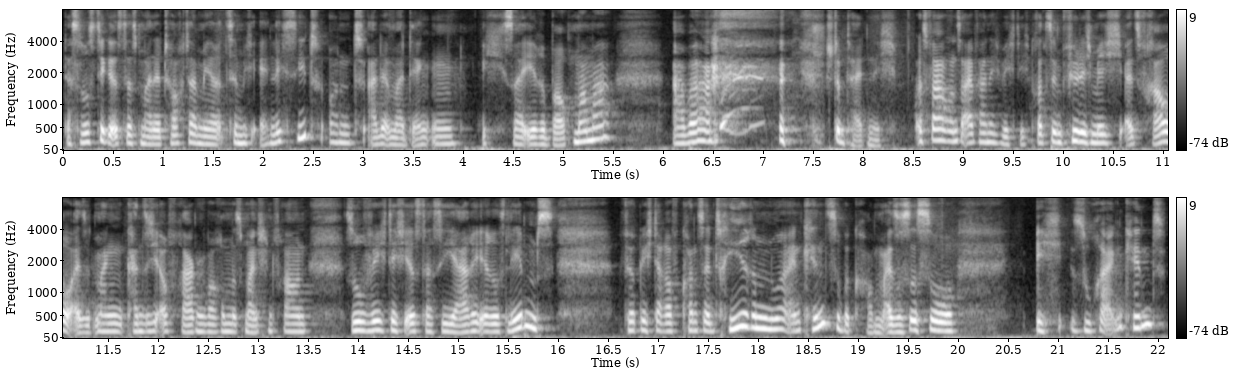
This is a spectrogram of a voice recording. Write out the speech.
Das Lustige ist, dass meine Tochter mir ziemlich ähnlich sieht und alle immer denken, ich sei ihre Bauchmama. Aber stimmt halt nicht. Es war uns einfach nicht wichtig. Trotzdem fühle ich mich als Frau. Also man kann sich auch fragen, warum es manchen Frauen so wichtig ist, dass sie Jahre ihres Lebens wirklich darauf konzentrieren, nur ein Kind zu bekommen. Also es ist so, ich suche ein Kind,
